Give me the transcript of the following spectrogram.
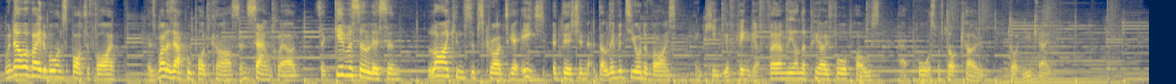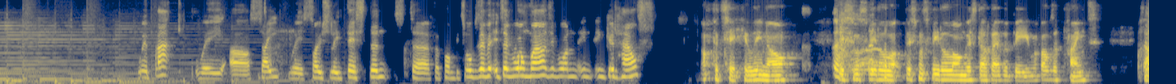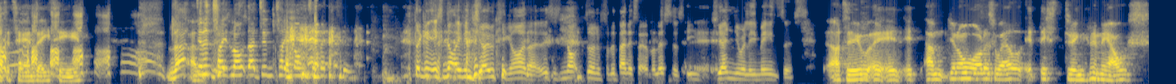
We're now available on Spotify as well as Apple Podcasts and SoundCloud, so give us a listen, like and subscribe to get each edition delivered to your device and keep your finger firmly on the PO4 pulse at portsmouth.co.uk. We're back. We are safe. We're socially distanced uh, for Pompey Talks. Is, is everyone well? Is everyone in, in good health? Not particularly, no. This must be the lo- this must be the longest I've ever been without a pint since I turned eighteen. that And- didn't take long. That didn't take long to mention. I think it's not even joking either. This is not done for the benefit of the listeners. He genuinely means this. I do. It, it, it um, you know what as well? It, this drinking in the house,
